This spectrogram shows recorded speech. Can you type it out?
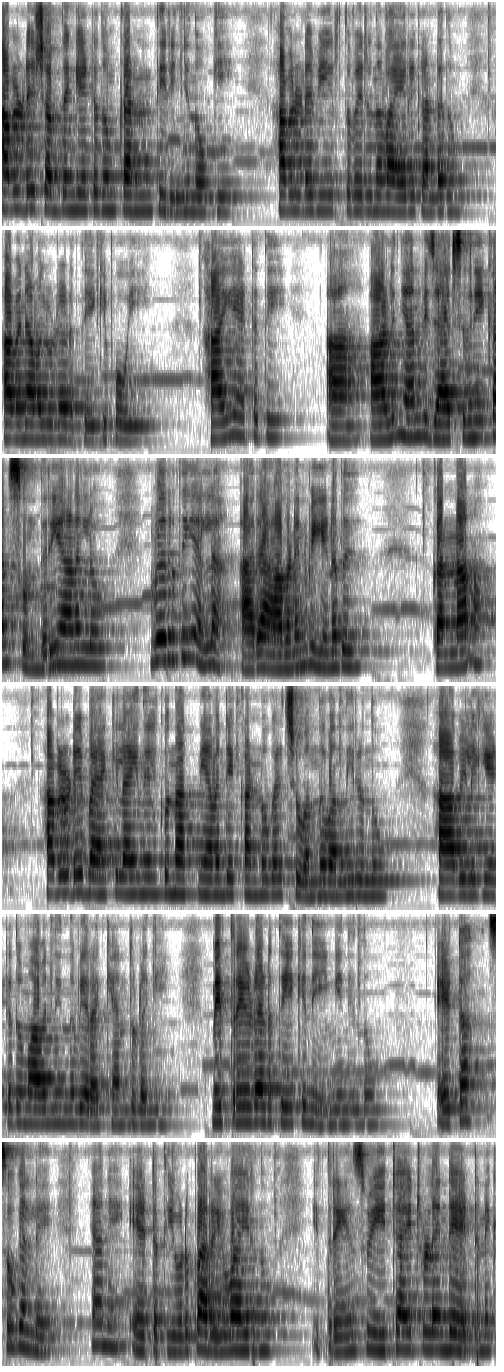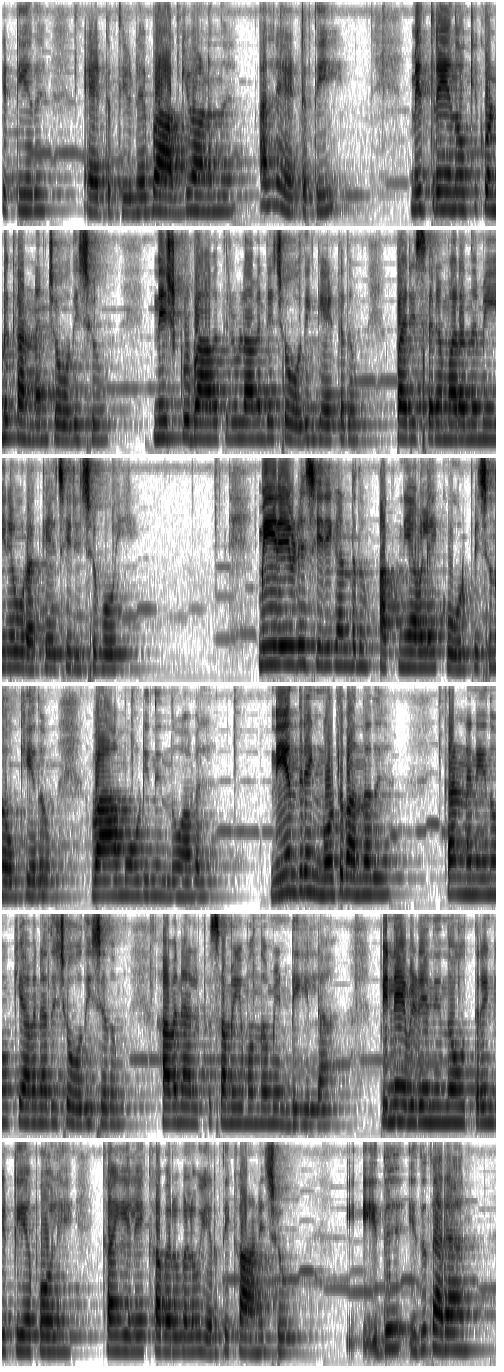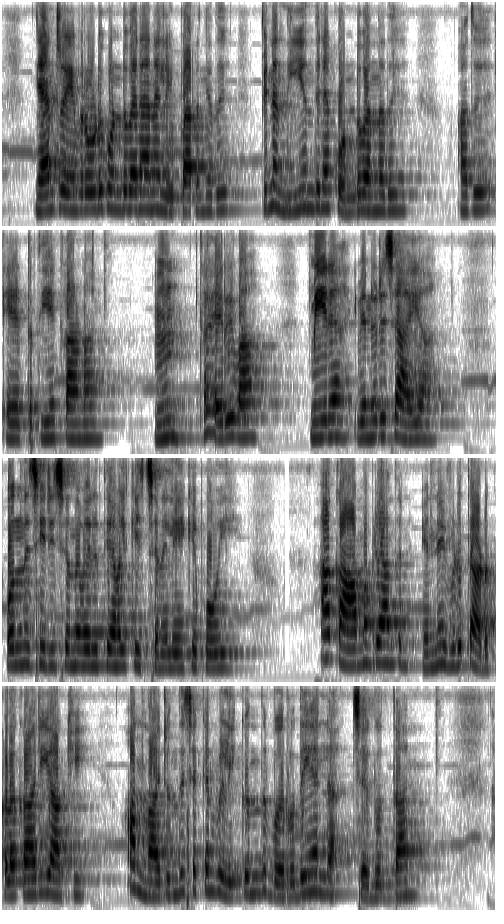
അവളുടെ ശബ്ദം കേട്ടതും കണ്ണൻ തിരിഞ്ഞു നോക്കി അവളുടെ വീർത്തു വരുന്ന വയറ് കണ്ടതും അവൻ അവളുടെ അടുത്തേക്ക് പോയി. ഹായ് ഏട്ടത്തി. ആ ആൾ ഞാൻ വിചാരിച്ചതിനേക്കാൾ സുന്ദരിയാണല്ലോ. വെറുതെയല്ല ആ രാവണൻ വീണത്. കണ്ണാ. അവളുടെ ബാക്കിലായി നിൽക്കുന്ന അഗ്നി അവന്റെ കണ്ണുകൾ ചുവന്നു വന്നിരുന്നു. ആ വിളി കേട്ടതും അവൻ നിന്ന് വിറയ്ക്കാൻ തുടങ്ങി. മിത്രയുടെ അടുത്തേക്ക് നീങ്ങി നിന്നു. ഏട്ടാ സുഖല്ലേ? ഞാൻ ഏട്ടത്തിയോട് പറയുമായിരുന്നു ഇത്രയും സ്വീറ്റ് ആയിട്ടുള്ള എന്റെ ഏട്ടനെ കിട്ടിയത് ഏട്ടത്തിയുടെ ഭാഗ്യമാണെന്ന്. അല്ലേ ഏട്ടത്തി? മിത്രയെ നോക്കിക്കൊണ്ട് കണ്ണൻ ചോദിച്ചു. നിഷ്കുഭാവത്തിലുള്ള അവന്റെ ചോദ്യം കേട്ടതും പരിസരം മറന്ന് മീര ഉറക്കെ ചിരിച്ചുപോയി. മീരയുടെ ചിരി കണ്ടതും അഗ്നി അവളെ കൂർപ്പിച്ചു നോക്കിയതും വാ മൂടി നിന്നു അവൾ. നീ എന്തിനാ ഇങ്ങോട്ട് വന്നത്? കണ്ണനെ നോക്കി അവനത് ചോദിച്ചതും അവൻ അല്പസമയമൊന്നും മിണ്ടിയില്ല. പിന്നെ എവിടെ നിന്നോ ഉത്തരം കിട്ടിയ പോലെ കയ്യിലെ കവറുകൾ ഉയർത്തി കാണിച്ചു. ഇത് ഇത് തരാൻ ഞാൻ ഡ്രൈവറോട് കൊണ്ടുവരാനല്ലേ പറഞ്ഞത്? പിന്നെ നീ എന്തിനാ കൊണ്ടുവന്നത്? അത് ഏട്ടത്തിയെ കാണാൻ. കയറി വാ. മീര ഇവനൊരു ചായ. ഒന്ന് ചിരിച്ചെന്ന് വരുത്തി അവൾ കിച്ചണിലേക്ക് പോയി. ആ കാമഭ്രാന്തൻ എന്നെ ഇവിടുത്തെ അടുക്കളക്കാരിയാക്കി. ആ നരുന്ത് ചെക്കൻ വിളിക്കുന്നത് വെറുതെയല്ല ചെകുത്താൻ.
